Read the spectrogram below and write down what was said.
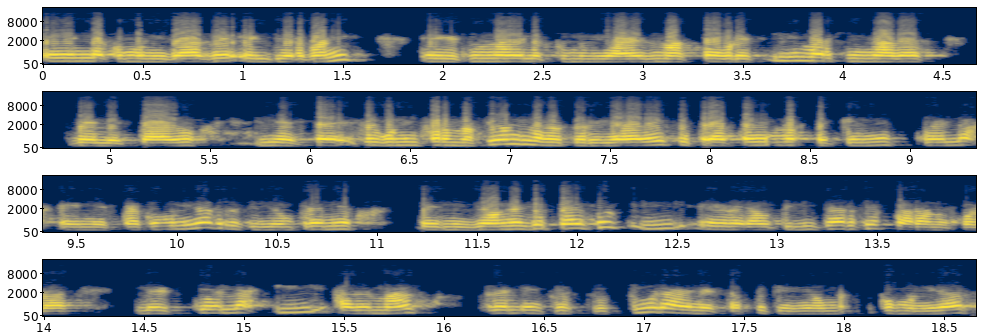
en la comunidad de El Yerbaní. Es una de las comunidades más pobres y marginadas del Estado. Y este, según información de las autoridades, se trata de una pequeña escuela en esta comunidad. Recibió un premio de millones de pesos y eh, deberá utilizarse para mejorar la escuela y además la infraestructura en esta pequeña comunidad,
